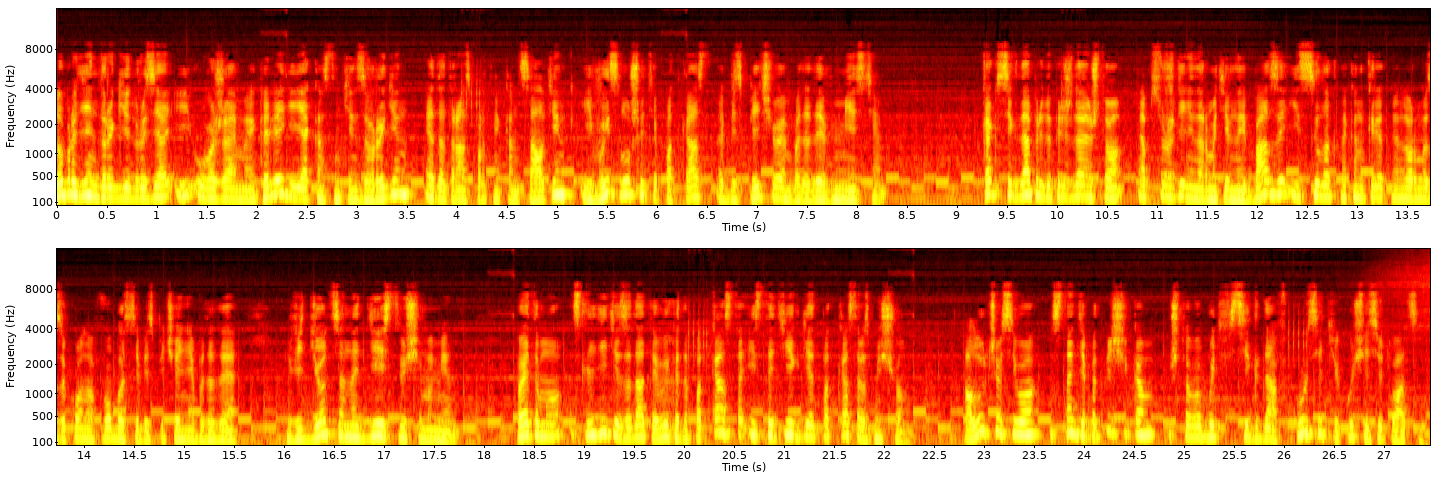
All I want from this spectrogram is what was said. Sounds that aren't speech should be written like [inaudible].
Добрый день, дорогие друзья и уважаемые коллеги, я Константин Заврыгин, это транспортный консалтинг и вы слушаете подкаст «Обеспечиваем БДД вместе». Как всегда предупреждаю, что обсуждение нормативной базы и ссылок на конкретные нормы законов в области обеспечения БДД ведется на действующий момент. Поэтому следите за датой выхода подкаста и статьи, где этот подкаст размещен. А лучше всего станьте подписчиком, чтобы быть всегда в курсе текущей ситуации.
